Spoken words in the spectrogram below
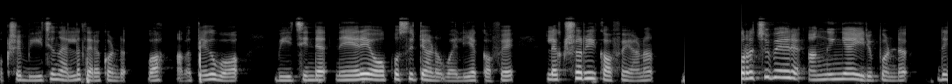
പക്ഷെ ബീച്ച് നല്ല തിരക്കുണ്ട്. വാ അകത്തേക്ക് പോവാം. ബീച്ചിന്റെ നേരെ ഓപ്പോസിറ്റ് ആണ് വലിയ കഫേ ലക്ഷറി കഫേയാണ് കുറച്ചുപേര് അങ്ങിങ്ങായി ഇരിപ്പുണ്ട്. ദേ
